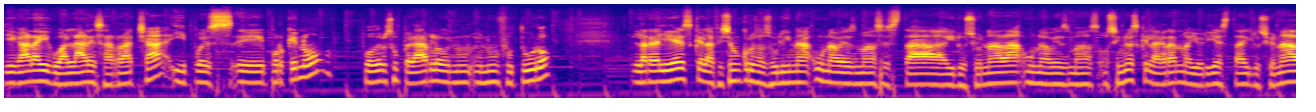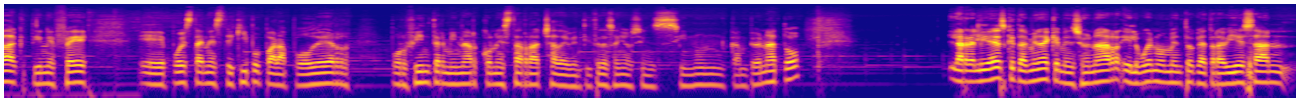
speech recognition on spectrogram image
llegar a igualar esa racha y pues, eh, ¿por qué no? Poder superarlo en un, en un, futuro. La realidad es que la afición Cruz Azulina una vez más está ilusionada, una vez más, o si no es que la gran mayoría está ilusionada, que tiene fe eh, puesta en este equipo para poder por fin terminar con esta racha de 23 años sin, un campeonato. La realidad es que también hay que mencionar el buen momento que atraviesan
